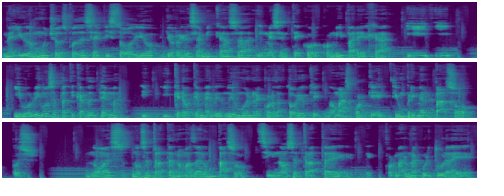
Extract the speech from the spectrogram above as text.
me ayudó mucho después de ese episodio. Yo regresé a mi casa y me senté con, con mi pareja y, y, volvimos a platicar del tema. Y, creo que me dio un buen recordatorio que nomás porque di un primer paso, pues no, es, no se trata de nomás dar un paso, sino se trata de, formar una cultura de,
